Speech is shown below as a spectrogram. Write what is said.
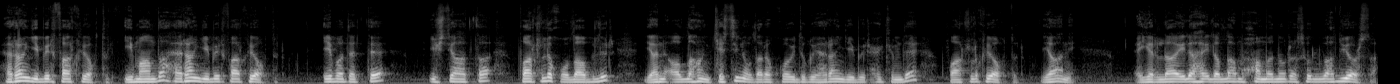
herhangi bir fark yoktur. İmanda herhangi bir fark yoktur. İbadette, iştihatta farklılık olabilir. Yani Allah'ın kesin olarak koyduğu herhangi bir hükümde farklılık yoktur. Yani eğer la ilahe illallah Muhammedun Resulullah diyorsa,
